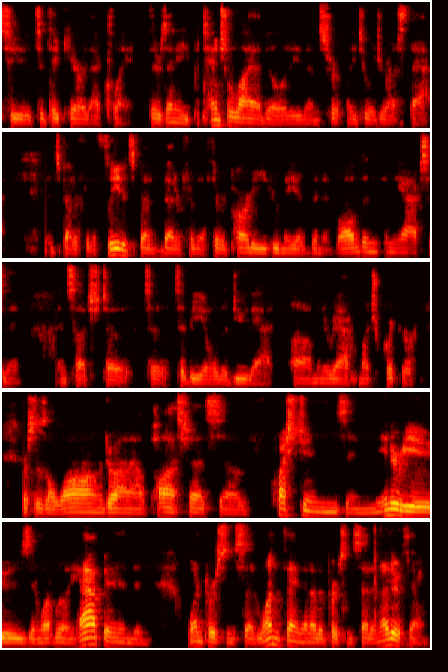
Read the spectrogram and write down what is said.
to to take care of that claim. If there's any potential liability then certainly to address that it's better for the fleet. It's better for the third party who may have been involved in, in the accident and such to, to, to be able to do that um, and react much quicker versus a long drawn out process of questions and interviews and what really happened. And one person said one thing, another person said another thing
